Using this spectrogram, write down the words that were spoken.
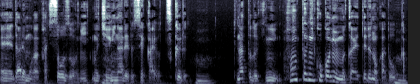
えー、誰もが価値創造に夢中になれる世界を作る。ってなった時に、本当にここに迎えてるのかどうか。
